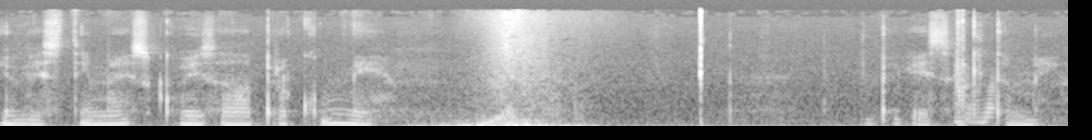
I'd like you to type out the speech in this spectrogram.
e ver se tem mais coisa lá pra comer. Vou pegar isso aqui também.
